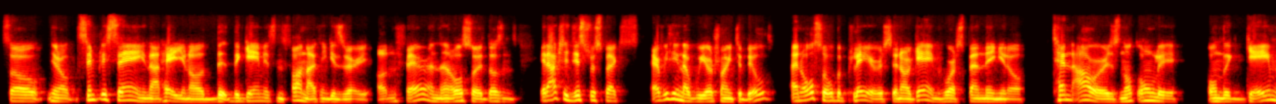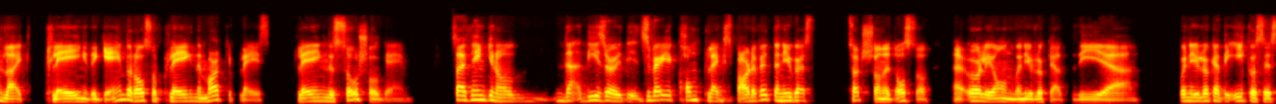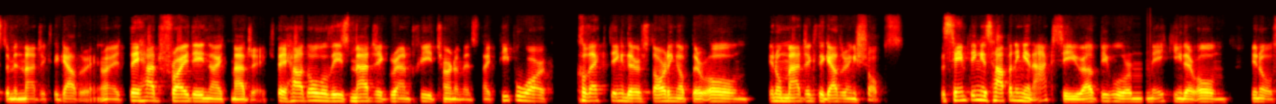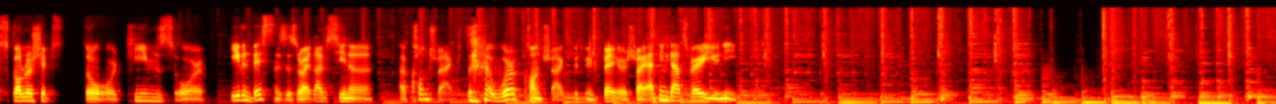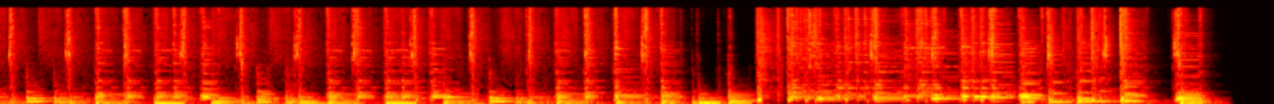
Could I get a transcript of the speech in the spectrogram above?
so, you know, simply saying that, hey, you know, the, the game isn't fun, I think is very unfair. And then also, it doesn't, it actually disrespects everything that we are trying to build. And also the players in our game who are spending, you know, 10 hours not only on the game, like playing the game, but also playing the marketplace, playing the social game. So I think, you know, that these are, it's a very complex part of it. And you guys touched on it also uh, early on when you look at the, uh, when you look at the ecosystem in Magic the Gathering, right? They had Friday Night Magic. They had all of these Magic Grand Prix tournaments. Like people are collecting, they're starting up their own, you know, Magic the Gathering shops. The same thing is happening in Axie. You have people who are making their own, you know, scholarships or, or teams or even businesses, right? I've seen a, a contract, a work contract between players, right? I think that's very unique.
